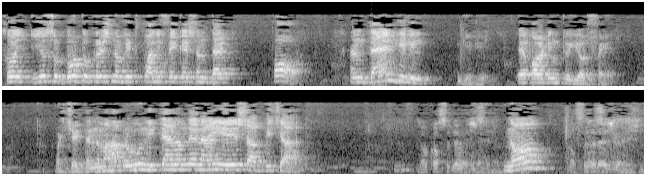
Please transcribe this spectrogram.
So you should go to Krishna with qualification that pot, and then he will give you according to your faith. But Chaitanya Mahaprabhu Nityananda nahi ye sab vichar. No consideration. No, Consideration.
